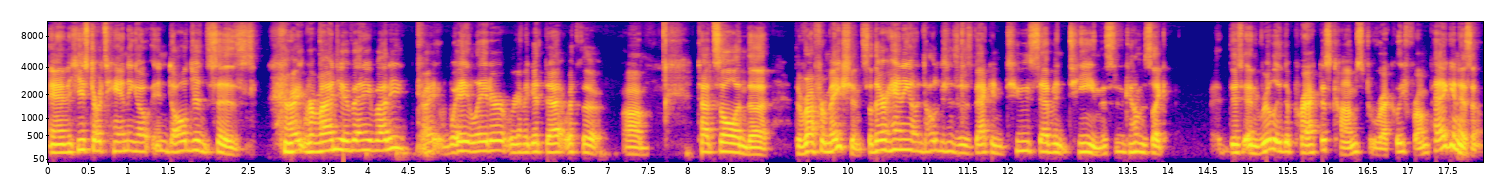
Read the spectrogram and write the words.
and he starts handing out indulgences right? Remind you of anybody, right? Way later, we're going to get that with the um, Tetzel and the the Reformation. So they're handing out indulgences back in 217. This becomes like this, and really the practice comes directly from paganism,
